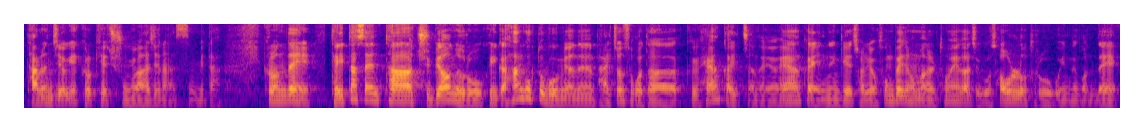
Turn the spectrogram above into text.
다른 지역이 그렇게 중요하진 않습니다. 그런데 데이터 센터 주변으로 그러니까 한국도 보면은 발전소가 다 그 해안가 있잖아요. 해안가에 있는 게 전력 송배전망을 통해 가지고 서울로 들어오고 있는 건데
